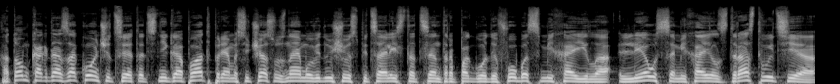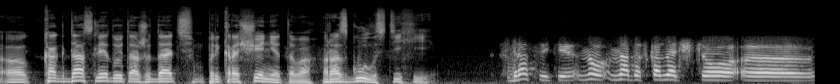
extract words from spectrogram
О том, когда закончится этот снегопад, прямо сейчас узнаем у ведущего специалиста Центра погоды ФОБОС Михаила Леуса. Михаил, здравствуйте. Э, когда следует ожидать прекращения этого разгула стихии? Здравствуйте. Ну, надо сказать, что э,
